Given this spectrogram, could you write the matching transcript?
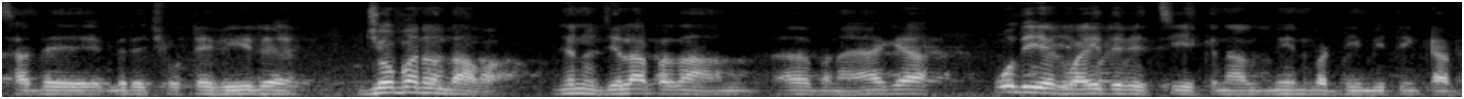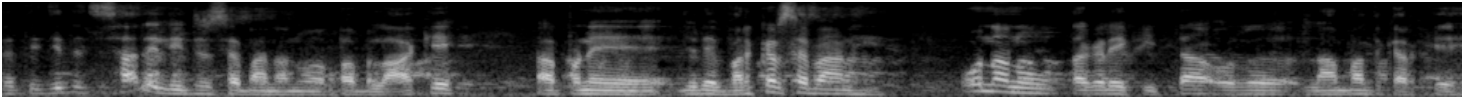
ਸਾਡੇ ਮੇਰੇ ਛੋਟੇ ਵੀਰ ਜੋਬਨ ਰੰਧਾਵਾ ਜਿਹਨੂੰ ਜ਼ਿਲ੍ਹਾ ਪ੍ਰਧਾਨ ਬਣਾਇਆ ਗਿਆ। ਉਹਦੀ ਅਗਵਾਈ ਦੇ ਵਿੱਚ ਹੀ ਇੱਕ ਨਾਲ ਮੇਨ ਵੱਡੀ ਮੀਟਿੰਗ ਕਰ ਦਿੱਤੀ ਜਿਹਦੇ 'ਚ ਸਾਰੇ ਲੀਡਰ ਸਾਹਿਬਾਨਾਂ ਨੂੰ ਆਪਾਂ ਬੁਲਾ ਕੇ ਆਪਣੇ ਜਿਹੜੇ ਵਰਕਰ ਸਾਹਿਬਾਨ ਸੀ ਉਹਨਾਂ ਨੂੰ ਤਗੜੇ ਕੀਤਾ ਔਰ ਲਾਮਬੰਦ ਕਰਕੇ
